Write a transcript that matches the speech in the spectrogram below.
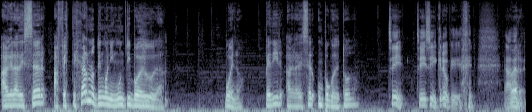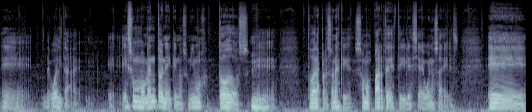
a agradecer, a festejar no tengo ningún tipo de duda. Bueno, pedir, agradecer un poco de todo. Sí, sí, sí, creo que, a ver, de vuelta, es un momento en el que nos unimos todos, eh, todas las personas que somos parte de esta iglesia de Buenos Aires. Eh,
